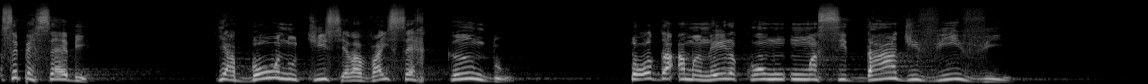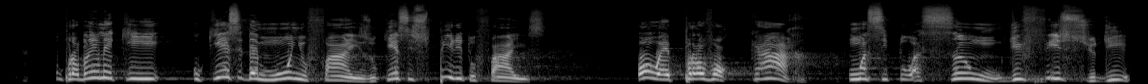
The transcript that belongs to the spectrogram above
Você percebe que a boa notícia ela vai cercando toda a maneira como uma cidade vive. O problema é que o que esse demônio faz, o que esse espírito faz, ou é provocar uma situação difícil de,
